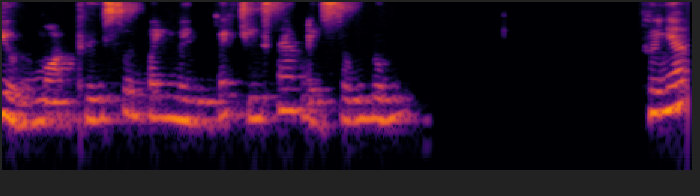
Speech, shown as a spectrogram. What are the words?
hiểu mọi thứ xung quanh mình cách chính xác để sống đúng. Thứ nhất,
